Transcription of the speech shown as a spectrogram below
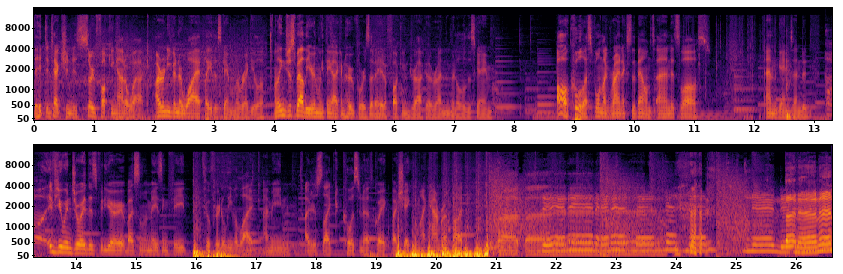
The hit detection is so fucking out of whack. I don't even know why I play this game on the regular. I think just about the only thing I can hope for is that I hit a fucking Draka right in the middle of this game. Oh, cool. I spawned like right next to the bounce and it's lost. And the game's ended. Uh, if you enjoyed this video by some amazing feat, feel free to leave a like. I mean, I just like caused an earthquake by shaking my camera, but Banana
